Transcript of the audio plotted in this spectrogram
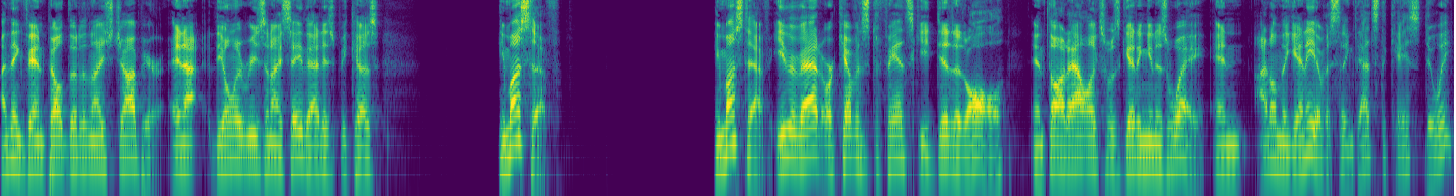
I think Van Pelt did a nice job here. And I, the only reason I say that is because he must have. He must have. Either that or Kevin Stefanski did it all and thought Alex was getting in his way. And I don't think any of us think that's the case, do we?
